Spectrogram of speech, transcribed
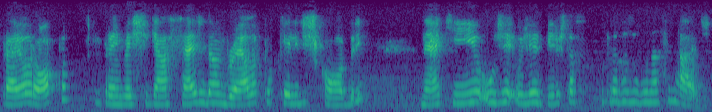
para a Europa para investigar a sede da Umbrella porque ele descobre né, que o, G, o G-Vírus está sendo produzido na cidade.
